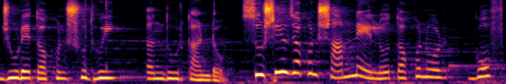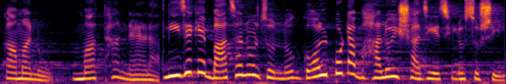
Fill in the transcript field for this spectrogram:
জুড়ে তখন শুধুই তন্দুর কাণ্ড। সুশীল যখন সামনে এলো, তখন ওর গোফ কামানো, মাথা ন্যাড়া। নিজেকে বাঁচানোর জন্য গল্পটা ভালোই সাজিয়েছিল সুশীল।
